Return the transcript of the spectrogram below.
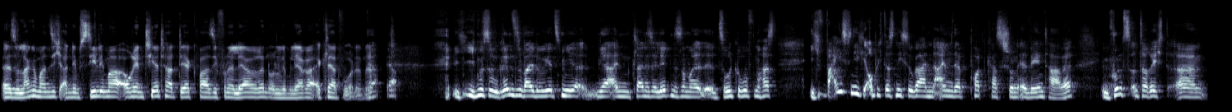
äh, solange man sich an dem Stil immer orientiert hat, der quasi von der Lehrerin oder dem Lehrer erklärt wurde. Ne? ja. Ich, ich muss so grinsen, weil du jetzt mir, mir ein kleines Erlebnis nochmal äh, zurückgerufen hast. Ich weiß nicht, ob ich das nicht sogar in einem der Podcasts schon erwähnt habe. Im Kunstunterricht ähm,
